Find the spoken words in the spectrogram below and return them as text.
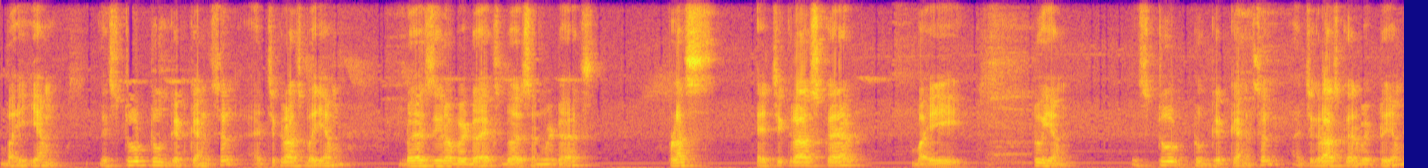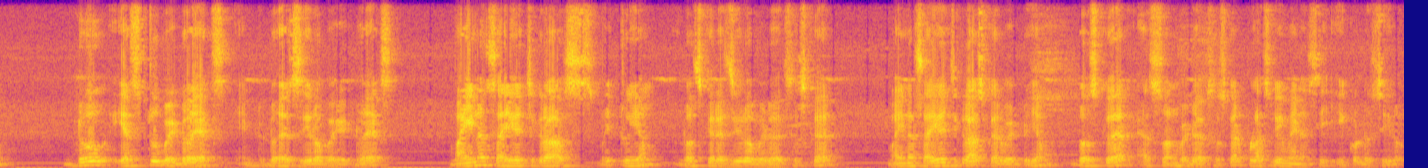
by m. This 2 2 get cancelled h cross by m dou s0 by dou x dou s1 by dou x plus h cross square by 2m is 2 to get cancelled. H cross square by 2m do s2 by dou x into dou s0 by dou x. Minus ih cross by 2m dou square s0 by dou x square. Minus ih cross square by 2m dou square s1 by dou x square plus v minus e equal to 0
